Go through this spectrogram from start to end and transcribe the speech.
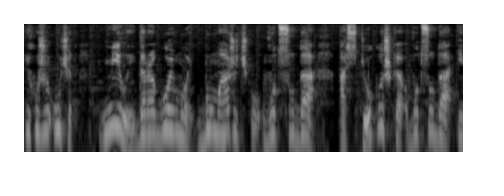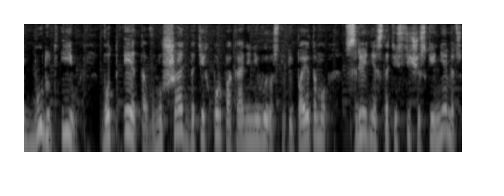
их уже учат. Милый, дорогой мой, бумажечку вот сюда, а стеклышко вот сюда, и будут им – вот это внушать до тех пор, пока они не вырастут. И поэтому среднестатистический немец,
